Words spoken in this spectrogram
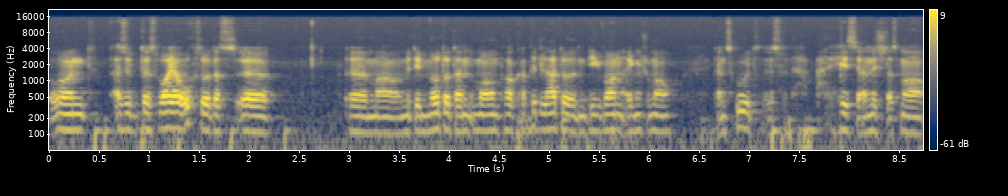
Und also das war ja auch so, dass äh, äh, man mit dem Mörder dann immer ein paar Kapitel hatte und die waren eigentlich immer ganz gut. Es hieß ja nicht, dass man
